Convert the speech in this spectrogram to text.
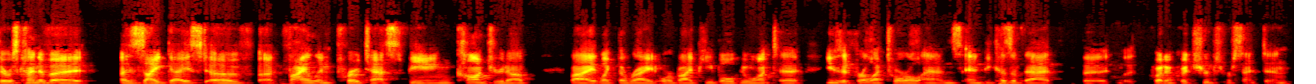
there was kind of a a zeitgeist of uh, violent protests being conjured up by like the right or by people who want to use it for electoral ends, and because of that, the, the quote unquote troops were sent in.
